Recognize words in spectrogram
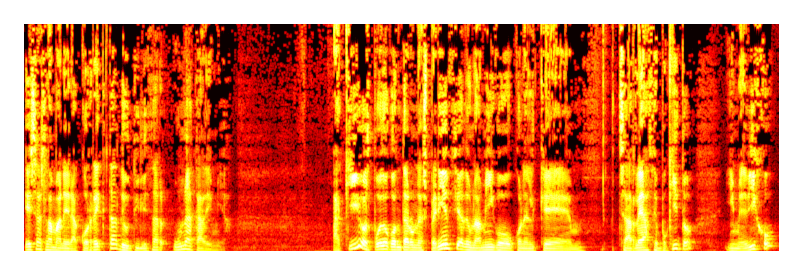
Esa es la manera correcta de utilizar una academia. Aquí os puedo contar una experiencia de un amigo con el que charlé hace poquito y me dijo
